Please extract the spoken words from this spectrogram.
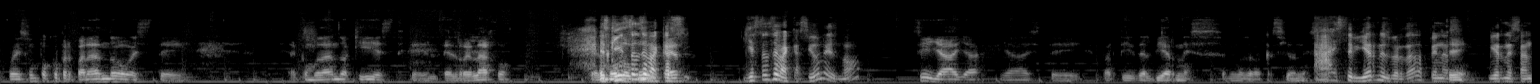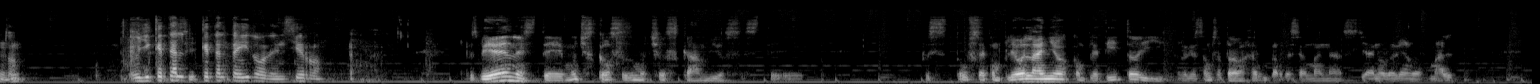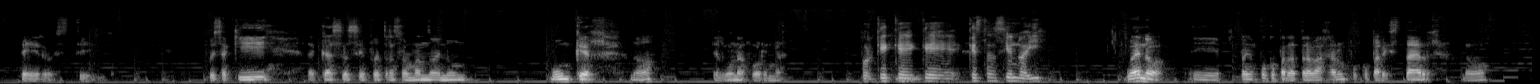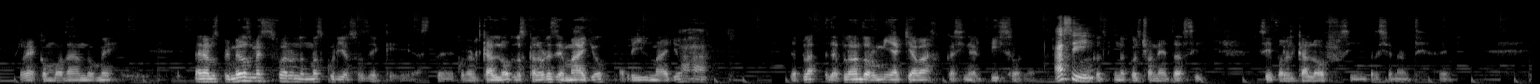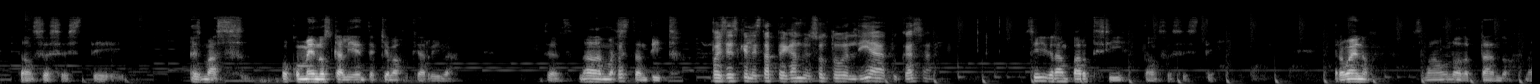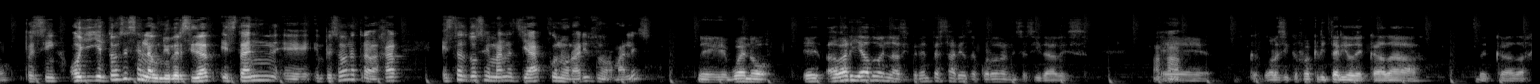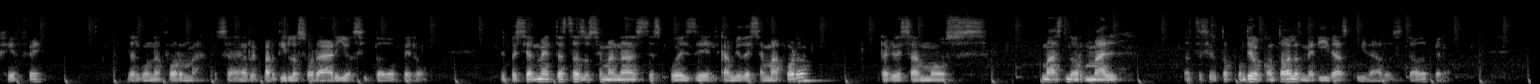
Pues un poco preparando, este, acomodando aquí, este, el, el relajo. El es que ya estás, de vacaciones, ya estás de vacaciones, ¿no? Sí, ya, ya, ya, este, a partir del viernes salimos de vacaciones. Ah, este viernes, ¿verdad? Apenas, Sí. Viernes Santo. Oye, ¿qué tal, Sí. ¿qué tal te ha ido de encierro? Pues bien, este, muchas cosas, muchos cambios, este, pues uf, se cumplió el año completito y regresamos a trabajar un par de semanas ya en horario normal, pero este, pues aquí la casa se fue transformando en un búnker, ¿no? De alguna forma. ¿Por qué? ¿Qué, qué, qué estás haciendo ahí? Bueno, eh, pues, un poco para trabajar, un poco para estar, ¿no? Reacomodándome. Bueno, los primeros meses fueron los más curiosos de que hasta con el calor, los calores de mayo, abril, mayo, Ajá. de, pla- de plano dormía aquí abajo, casi en el piso, ¿no? Ah, sí. Una colchoneta, sí. Sí, por el calor, sí, impresionante. sí. Entonces, este, es más, poco menos caliente aquí abajo que arriba. O sea, nada más tantito. Pues es que le está pegando el sol todo el día a tu casa. Sí, gran parte sí. Entonces, este, pero bueno, se va uno adaptando, ¿no? Pues sí. Oye, y entonces en la universidad están, eh, empezaron a trabajar estas dos semanas ya con horarios normales. Eh, bueno, eh, ha variado en las diferentes áreas de acuerdo a las necesidades. Ajá. Eh, ahora sí que fue criterio de cada, de cada jefe, de alguna forma, o sea, repartir los horarios y todo, pero especialmente estas dos semanas después del cambio de semáforo, regresamos más normal hasta cierto punto, digo, con todas las medidas, cuidados y todo, pero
